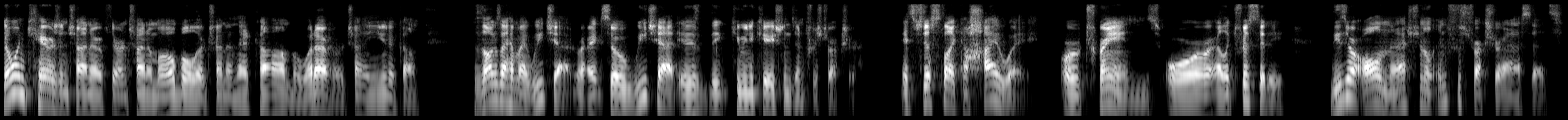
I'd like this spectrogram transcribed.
no one cares in China if they're on China Mobile or China Netcom or whatever, China Unicom, as long as I have my WeChat, right? So WeChat is the communications infrastructure. It's just like a highway or trains or electricity. These are all national infrastructure assets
